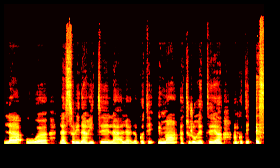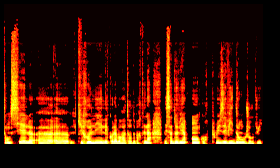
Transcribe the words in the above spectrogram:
là où euh, la solidarité, le côté humain a toujours été euh, un côté essentiel qui relie les collaborateurs de partenaires, mais ça devient encore plus évident aujourd'hui.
